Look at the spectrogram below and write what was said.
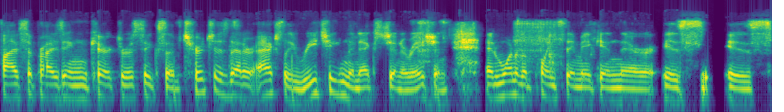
five surprising characteristics of churches that are actually reaching the next generation. And one of the points they make in there is is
